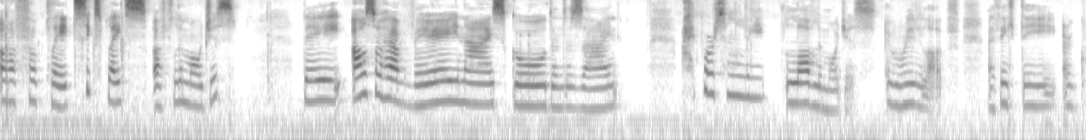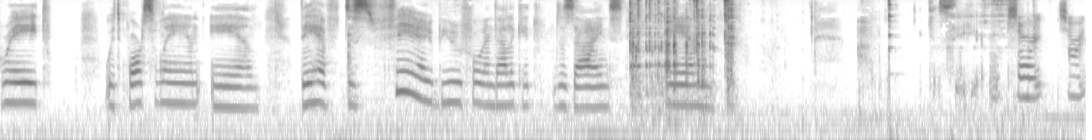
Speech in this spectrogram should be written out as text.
of uh, plates six plates of Limoges they also have very nice golden design. I personally love Limoges. I really love. I think they are great with porcelain and they have this very beautiful and delicate designs. And you can see here. Oops sorry sorry.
